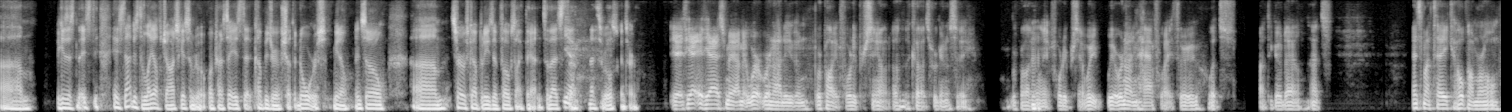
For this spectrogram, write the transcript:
Um, because it's, it's it's not just the layoff, Josh. I guess I'm, what I'm trying to say is that companies are going to shut their doors, you know, and so um, service companies and folks like that. And so that's Yeah. the, that's the real concern. Yeah. If you if you ask me, I mean, we're we're not even. We're probably at forty percent of the cuts we're going to see. We're probably Mhm. only at forty percent. We we we're not even halfway through what's about to go down. That's that's my take. I hope I'm wrong.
